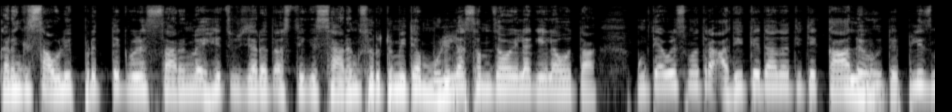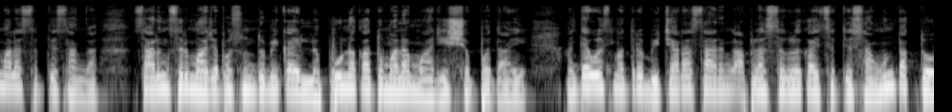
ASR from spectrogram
कारण की सावली प्रत्येक वेळेस सारंगला हेच विचारत असते की सारंग सर तुम्ही त्या मुलीला समजावायला गेला होता. मग त्यावेळेस मात्र आदित्य दादा तिथे का आले होते? प्लीज मला सत्य सांगा. सारंग सर माझ्यापासून तुम्ही काही लपू नका तुम्हाला माझी शपथ आहे. आणि त्यावेळेस मात्र बिचारा सारंग आपला सगळं काही सत्य सांगून टाकतो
